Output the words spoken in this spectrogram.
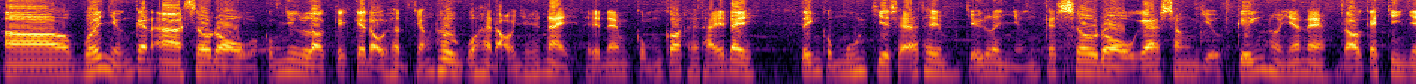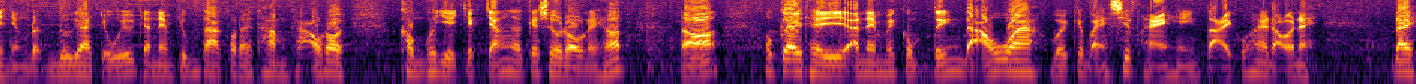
à, với những cái uh, sơ đồ cũng như là cái cái đội hình chấn thương của hai đội như thế này thì anh em cũng có thể thấy đây. Tiến cũng muốn chia sẻ thêm chỉ là những cái sơ đồ ra sân dự kiến thôi nhé anh em. Đó cái chuyên gia nhận định đưa ra chủ yếu cho anh em chúng ta có thể tham khảo thôi không có gì chắc chắn ở cái sơ đồ này hết. Đó ok thì anh em hãy cùng Tiến đảo qua về cái bảng xếp hạng hiện tại của hai đội này. Đây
